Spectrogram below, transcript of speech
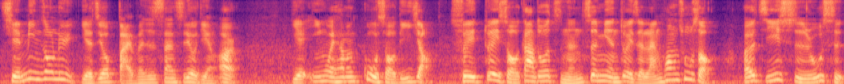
且命中率也只有百分之三十六点二。也因为他们固守底角，所以对手大多只能正面对着篮筐出手。而即使如此，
